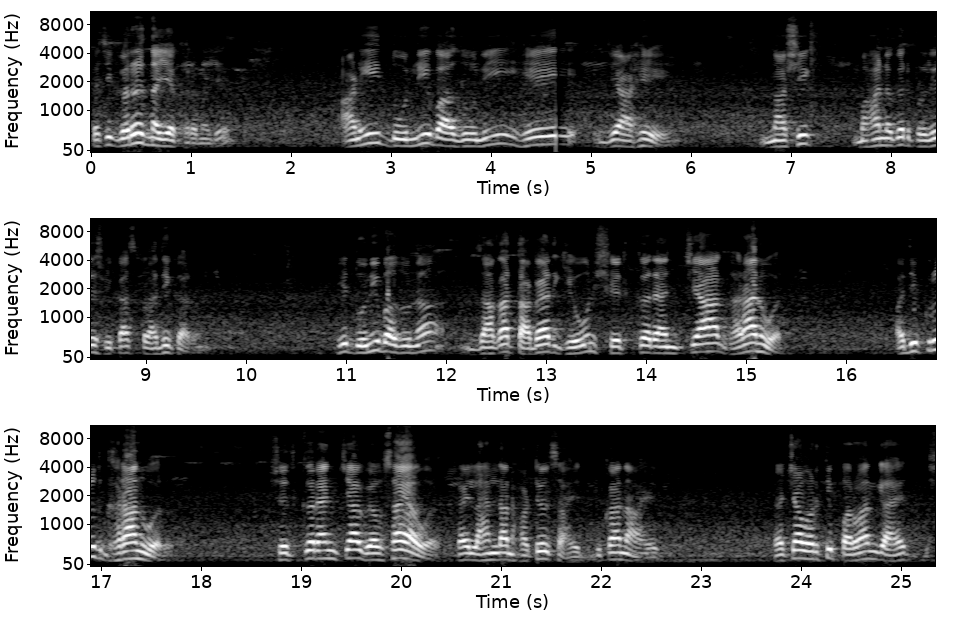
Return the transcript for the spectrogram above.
त्याची गरज नाही आहे खरं म्हणजे. आणि दोन्ही बाजूनी हे जे आहे नाशिक महानगर प्रदेश विकास प्राधिकरण हे दोन्ही बाजूनं जागा ताब्यात घेऊन शेतकऱ्यांच्या घरांवर अधिकृत घरांवर शेतकऱ्यांच्या व्यवसायावर काही लहान लहान हॉटेल्स आहेत दुकानं आहेत याच्यावरती परवानगी आहेत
